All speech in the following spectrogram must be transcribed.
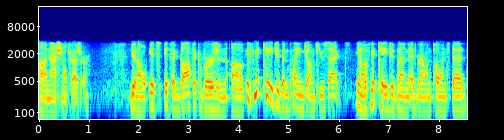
uh National Treasure. You know, it's it's a gothic version of if Nick Cage had been playing John Cusack, you know, if Nick Cage had been Edgar Allan Poe instead,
